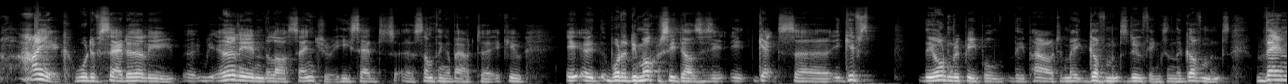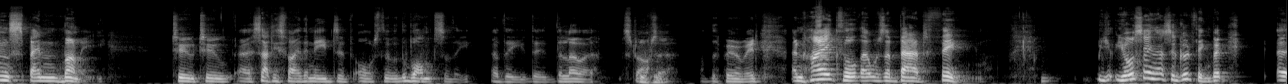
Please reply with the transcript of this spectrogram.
Hayek would have said early, uh, early in the last century. He said uh, something about uh, if you, it, what a democracy does is it, it gets, uh, it gives the ordinary people the power to make governments do things, and the governments then spend money to to uh, satisfy the needs of or the wants of the of the the, the lower strata mm-hmm. of the pyramid. And Hayek thought that was a bad thing. You're saying that's a good thing, but uh,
